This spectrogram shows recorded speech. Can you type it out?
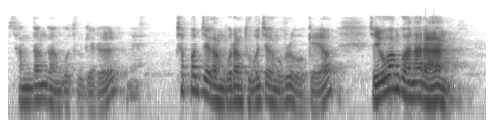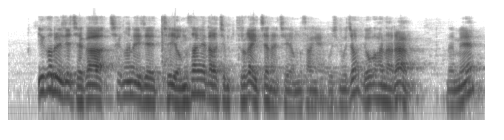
상단 광고 두 개를 네. 첫 번째 광고랑 두 번째 광고 불러볼게요. 자, 요 광고 하나랑 이거를 이제 제가 최근에 이제 제 영상에다가 지금 들어가 있잖아요. 제 영상에. 보시면 그죠? 요거 하나랑, 그 다음에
